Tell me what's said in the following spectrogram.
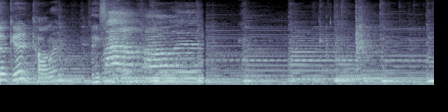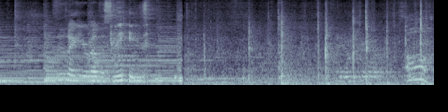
so good, Colin. Thanks Wow, Colin. Looks like you're about to sneeze. Oh.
